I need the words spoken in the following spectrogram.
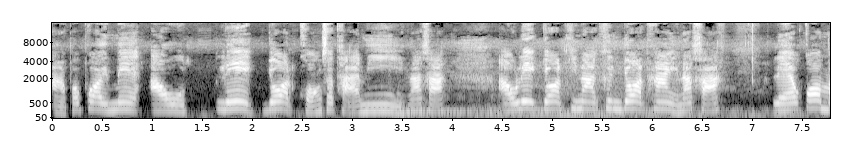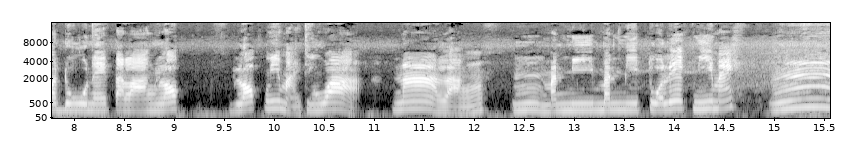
อ่าพ่อพ่อแม่เอาเลขยอดของสถานีนะคะ เอาเลขยอดที่หน้าขึ้นยอดให้นะคะ แล้วก็มาดูในตารางล็อก ล็อกนี่หมายถึงว่า หน้าหลัง อืม มันมีมันมีตัวเลขนี้ไหมอืม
